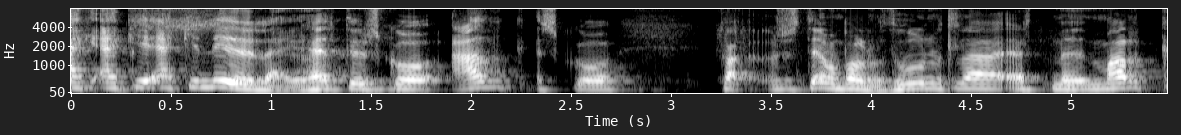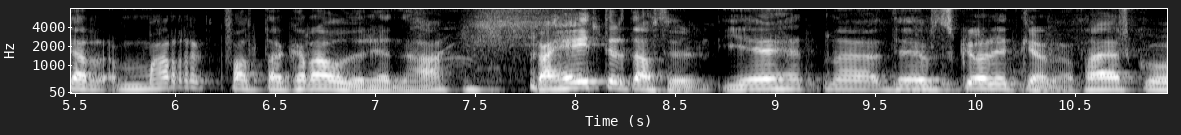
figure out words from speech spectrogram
ekki, ekki, ekki niðurlag heldur sko, að, sko hva, Stefán Pálur, þú náttúrulega ert með margar, margfaldar gráður hérna. Hvað heitir þetta aftur? Ég, hérna, þegar þú skjóður eitthvað það er sko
